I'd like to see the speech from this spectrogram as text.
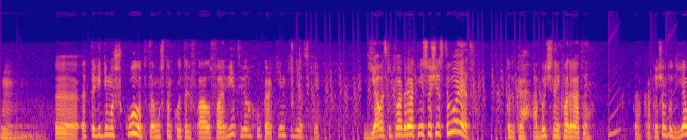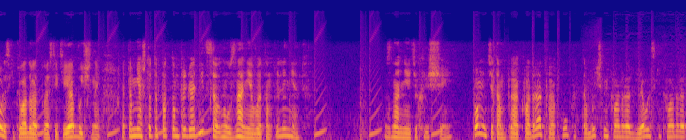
Э, это, видимо, школа, потому что там какой-то алфавит вверху, картинки детские. Дьявольский квадрат не существует! Только обычные квадраты. Так, а при чем тут дьявольский квадрат, простите, и обычный? Это мне что-то потом пригодится, ну, знание в этом, или нет? Знание этих вещей. Помните там про квадрат, про куб, это обычный квадрат, дьявольский квадрат.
